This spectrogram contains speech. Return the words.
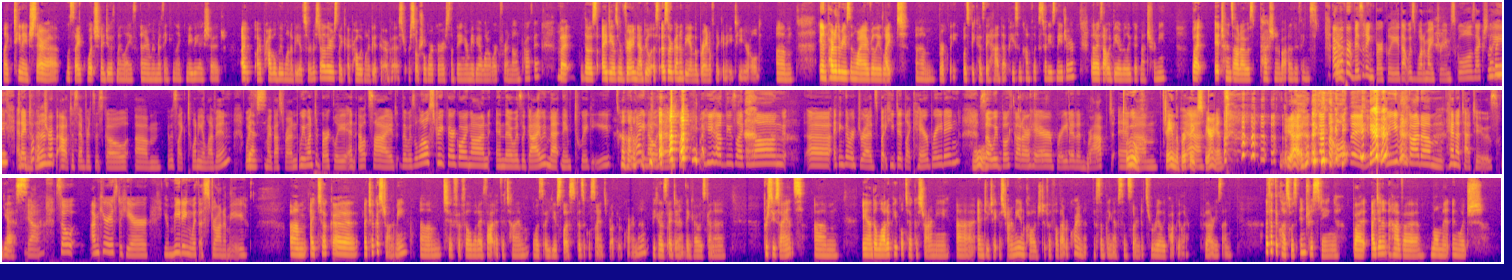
like, teenage Sarah was like, What should I do with my life? And I remember thinking, like, maybe I should I, I probably want to be of service to others. Like I probably want to be a therapist or a social worker or something, or maybe I want to work for a nonprofit. Mm-hmm. But those ideas were very nebulous, as they're going to be in the brain of like an 18 year old. Um, and part of the reason why I really liked um, Berkeley was because they had that peace and conflict studies major that I thought would be a really good match for me. But it turns out I was passionate about other things. I yeah. remember visiting Berkeley. That was one of my dream schools, actually. Really? And I took a trip out to San Francisco. Um, it was like 2011 with yes. my best friend. We went to Berkeley, and outside there was a little street fair going on, and there was a guy we met named Twiggy. you might know him, but, but he had these like long uh, I think there were dreads, but he did like hair braiding. Ooh. So we both got our hair braided and wrapped. And Ooh, um, Jane, the birthday yeah. experience. yeah, we got the whole thing. we even got um henna tattoos. Yes. Yeah. So I'm curious to hear your meeting with astronomy. Um, I took a I took astronomy um, to fulfill what I thought at the time was a useless physical science breadth requirement because I didn't think I was gonna pursue science. Um, and a lot of people took astronomy uh, and do take astronomy in college to fulfill that requirement. It's something I've since learned it's really popular for that reason. I thought the class was interesting, but I didn't have a moment in which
